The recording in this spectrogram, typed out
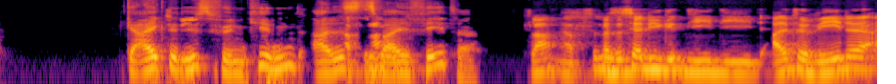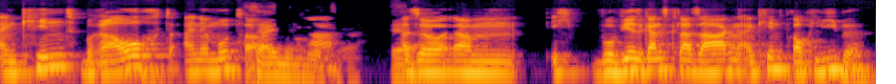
geeignet ist für ein Kind als Absolut. zwei Väter. Klar, Absolut. das ist ja die, die, die alte Rede, ein Kind braucht eine Mutter. Seine Mutter. Ja. Also ähm, ich, wo wir ganz klar sagen, ein Kind braucht Liebe.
